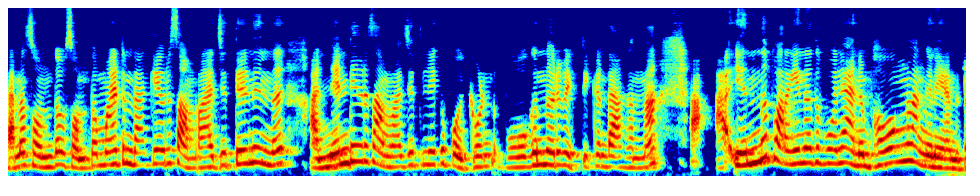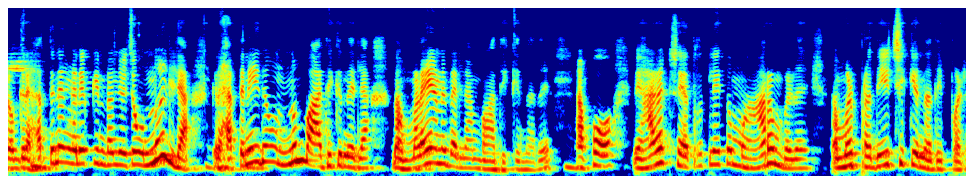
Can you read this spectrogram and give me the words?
കാരണം സ്വന്തം സ്വന്തമായിട്ട് ഉണ്ടാക്കിയ ഒരു സാമ്രാജ്യത്തിൽ നിന്ന് അന്യന്റെ ഒരു സാമ്രാജ്യത്തിലേക്ക് പോയിക്കൊണ്ട് പോകുന്ന ഒരു വ്യക്തിക്ക് ഉണ്ടാകുന്ന അ- അ- എന്ന് പറയുന്നത് പോലെ അനുഭവങ്ങൾ അങ്ങനെയാണ് കേട്ടോ ഗ്രഹത്തിന് അങ്ങനെയൊക്കെ ഉണ്ടോ എന്ന് ചോദിച്ചാൽ ഒന്നുമില്ല. ഗ്രഹത്തിനെ ഇതൊന്നും ബാധിക്കുന്നില്ല. നമ്മളെയാണ് ഇതെല്ലാം ബാധിക്കുന്നത്. അപ്പോൾ വ്യാഴക്ഷേത്രത്തിലേക്ക് മാറുമ്പോൾ നമ്മൾ പ്രതീക്ഷിക്കുന്നത് ഇപ്പോൾ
